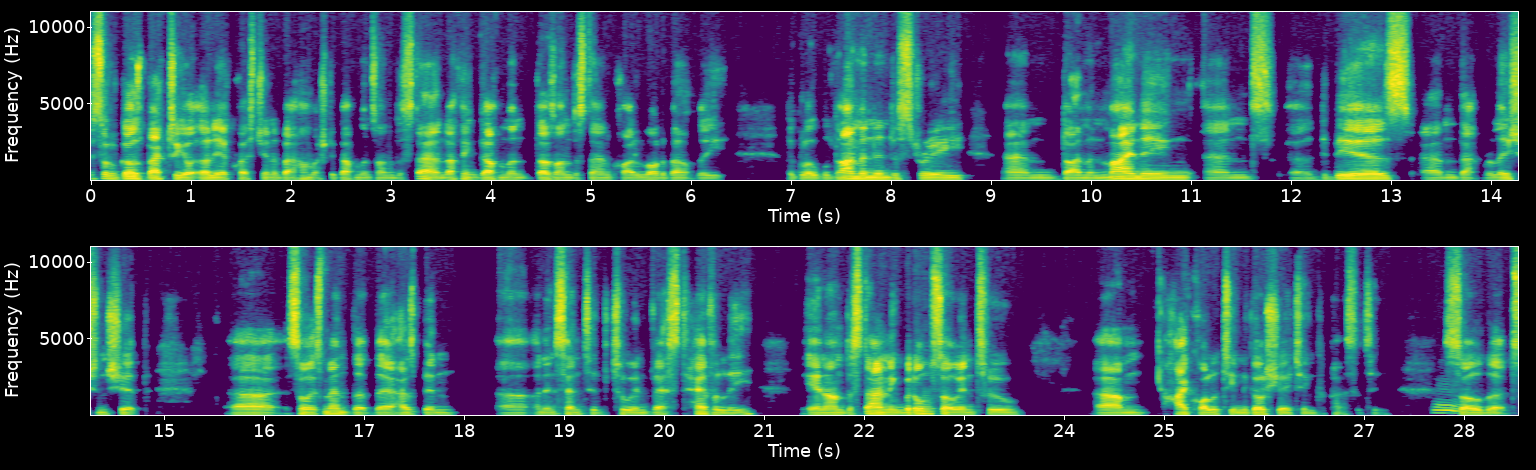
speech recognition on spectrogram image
sort of goes back to your earlier question about how much do governments understand. I think government does understand quite a lot about the the global diamond industry and diamond mining and uh, De Beers and that relationship. Uh, so it's meant that there has been uh, an incentive to invest heavily in understanding, but also into um, high quality negotiating capacity, mm. so that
